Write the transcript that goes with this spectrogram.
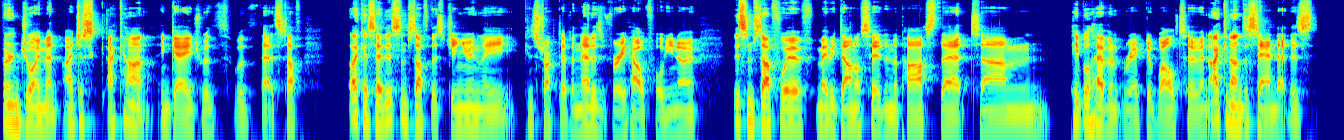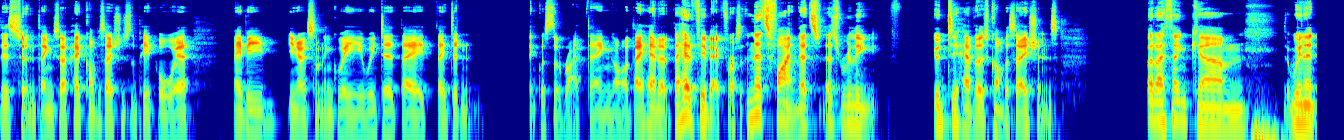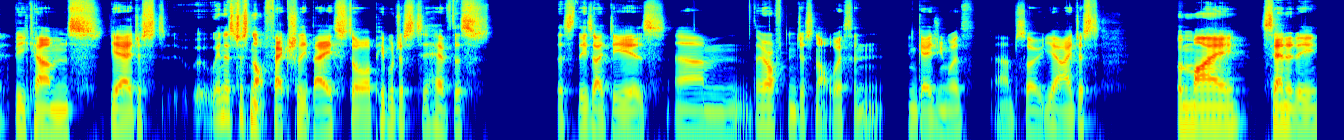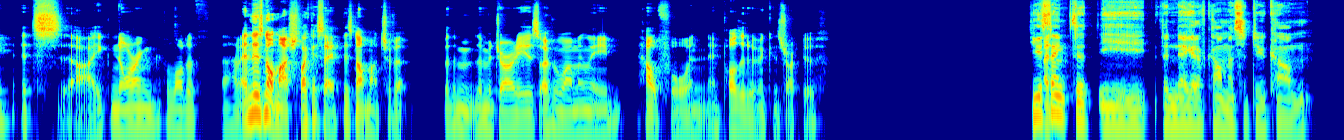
for enjoyment, I just I can't engage with with that stuff. Like I said, there's some stuff that's genuinely constructive, and that is very helpful. You know, there's some stuff we've maybe done or said in the past that um, people haven't reacted well to, and I can understand that. There's there's certain things I've had conversations with people where maybe you know something we we did they they didn't think was the right thing, or they had a, they had feedback for us, and that's fine. That's that's really good to have those conversations. But I think um, when it becomes yeah, just when it's just not factually based, or people just have this this these ideas, um, they're often just not worth in, engaging with. Um, so yeah, I just for my sanity, it's uh, ignoring a lot of, um, and there's not much. Like I say, there's not much of it, but the, the majority is overwhelmingly helpful and, and positive and constructive. Do you I, think that the the negative comments that do come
